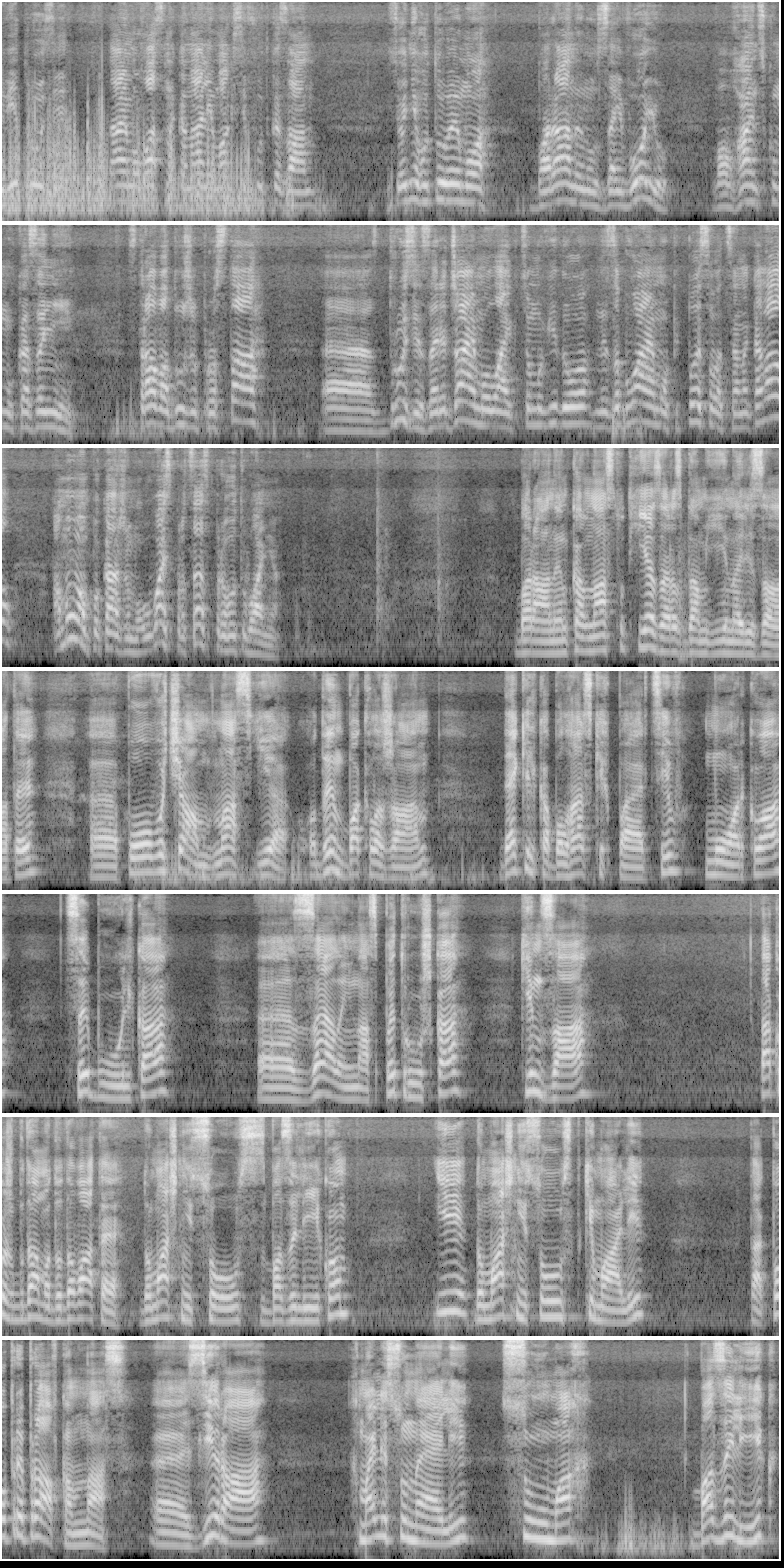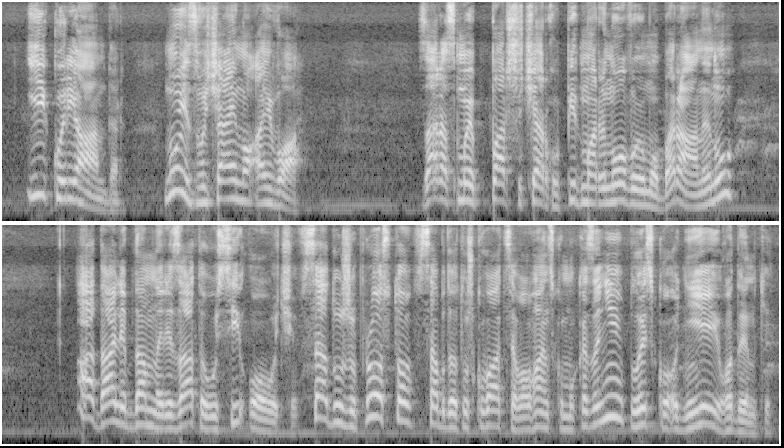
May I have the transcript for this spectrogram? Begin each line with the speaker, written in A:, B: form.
A: Привіт, друзі! Вітаємо вас на каналі Maxi Food Казан. Сьогодні готуємо баранину з айвою в афганському казані. Страва дуже проста. Е, Друзі, заряджаємо лайк цьому відео. Не забуваємо підписуватися на канал, а ми вам покажемо увесь процес приготування. Баранинка в нас тут є, зараз будемо її нарізати. Е, По овочам в нас є один баклажан, декілька болгарських перців, морква, цибулька, е, зелень у нас петрушка, кінза. Також будемо додавати домашній соус з базиліком і домашній соус ткемалі. Так, по приправкам у нас е, зіра, хмелі сунелі, сумах, базилік і коріандр. Ну і, звичайно, айва. Зараз ми в першу чергу підмариновуємо баранину, а далі будемо нарізати усі овочі. Все дуже просто, все буде тушкуватися в афганському казані близько однієї годинки.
